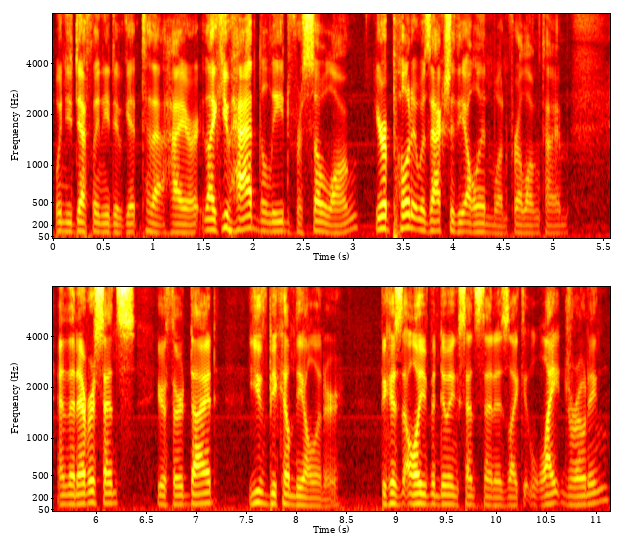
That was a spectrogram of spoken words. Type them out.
when you definitely need to get to that higher. Like you had the lead for so long. Your opponent was actually the all-in one for a long time, and then ever since your third died, you've become the all-inner because all you've been doing since then is like light droning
